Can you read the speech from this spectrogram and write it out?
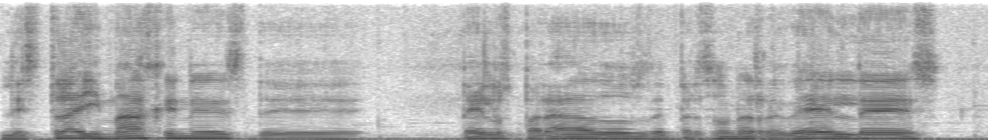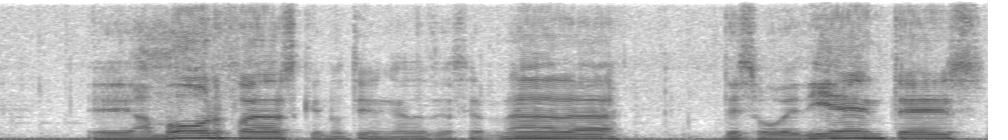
les trae imágenes de pelos parados, de personas rebeldes, eh, amorfas, que no tienen ganas de hacer nada, desobedientes,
